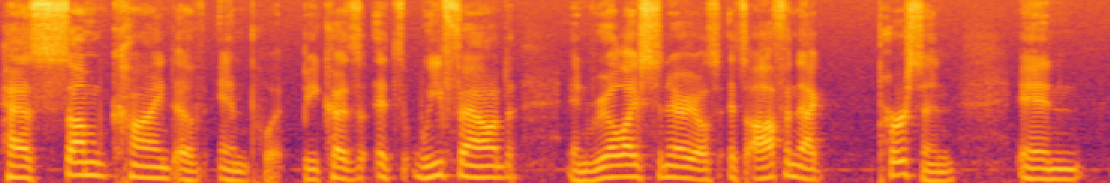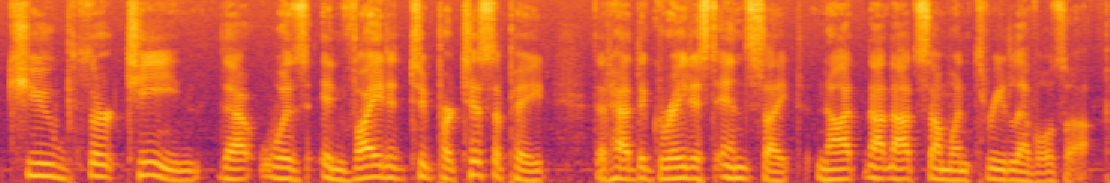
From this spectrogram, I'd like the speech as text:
has some kind of input because it's we found in real life scenarios, it's often that person in cube 13 that was invited to participate that had the greatest insight, not not not someone three levels up.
